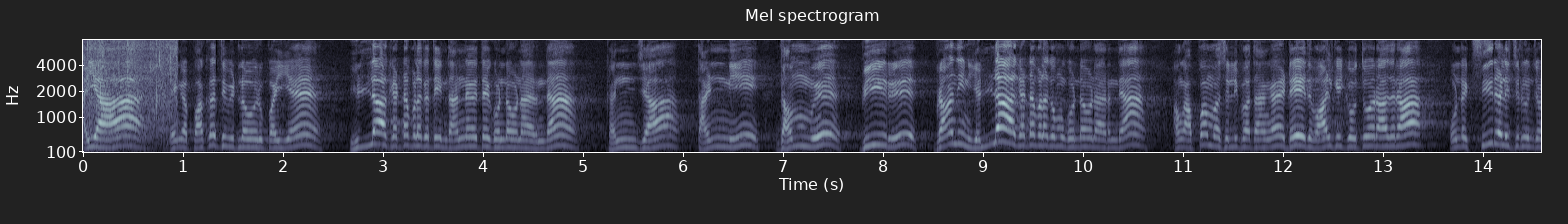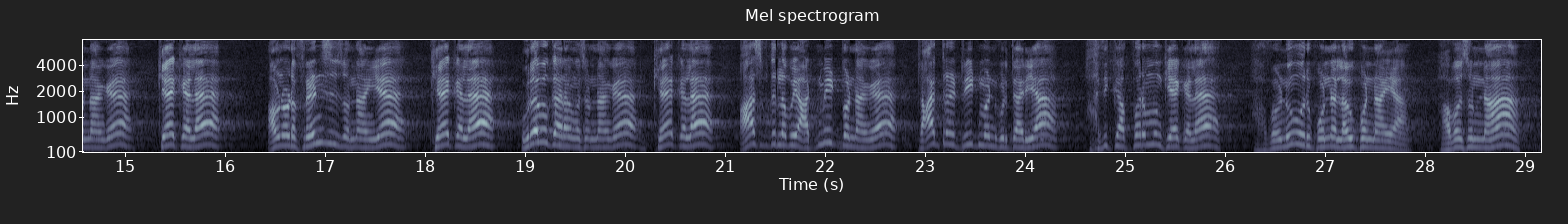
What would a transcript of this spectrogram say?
ஐயா எங்க பக்கத்து வீட்டுல ஒரு பையன் எல்லா கெட்ட பழக்கத்தையும் தன்னகத்தை கொண்டவனா இருந்தான். கஞ்சா தண்ணி தம்மு பீரு பிராந்தின் எல்லா கெட்ட பழக்கமும் கொண்டவனா இருந்தான். அவங்க அப்பா அம்மா சொல்லி பார்த்தாங்க டே இது வாழ்க்கைக்கு ஒத்து வராதுடா. உனக்கு சீரழிச்சிருன்னு சொன்னாங்க. கேட்கல. அவனோட ஃப்ரெண்ட்ஸ் சொன்னாங்க கேட்கல. உறவுக்காரவங்க சொன்னாங்க கேட்கல. ஆஸ்பத்திரியில் போய் அட்மிட் பண்ணாங்க. டாக்டர் ட்ரீட்மெண்ட் கொடுத்தாரியா. அதுக்கப்புறமும் கேட்கல. அவனும் ஒரு பொண்ணை லவ் பண்ணாயா. அவ சொன்னா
